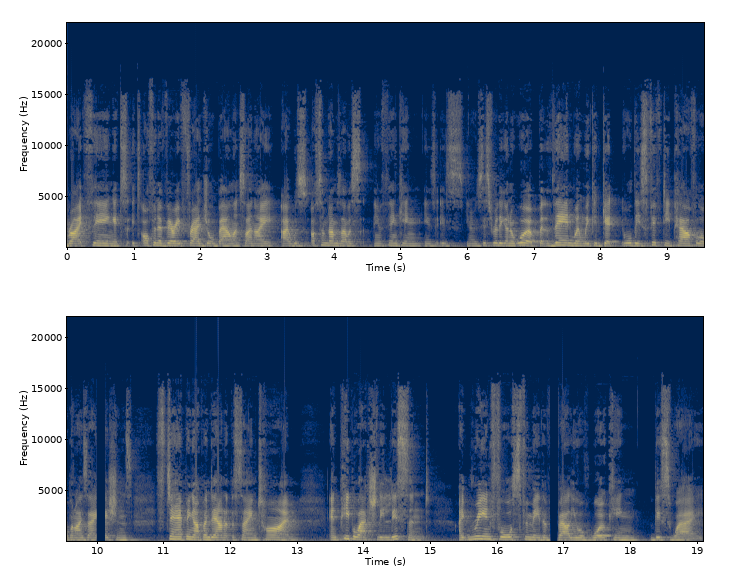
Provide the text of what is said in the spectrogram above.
right thing. It's it's often a very fragile balance. And i i was sometimes i was you know thinking is is you know is this really going to work? But then when we could get all these 50 powerful organizations stamping up and down at the same time and people actually listened it reinforced for me the value of working this way.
